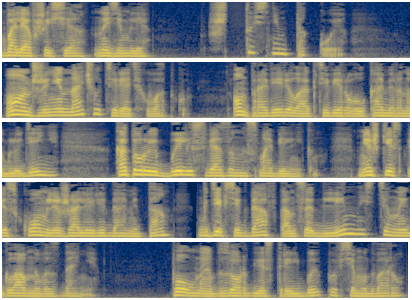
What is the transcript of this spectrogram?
валявшийся на земле. Что с ним такое? Он же не начал терять хватку. Он проверил и активировал камеры наблюдения, которые были связаны с мобильником. Мешки с песком лежали рядами там, где всегда в конце длинной стены главного здания. Полный обзор для стрельбы по всему двору.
